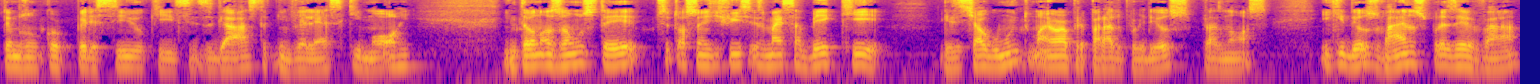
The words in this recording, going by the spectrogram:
temos um corpo perecível que se desgasta, que envelhece, que morre. Então nós vamos ter situações difíceis, mas saber que Existe algo muito maior preparado por Deus para nós e que Deus vai nos preservar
